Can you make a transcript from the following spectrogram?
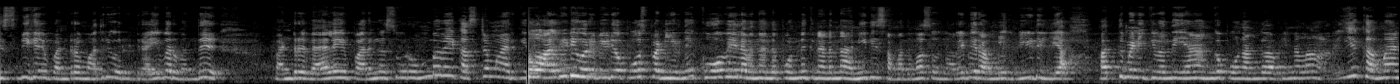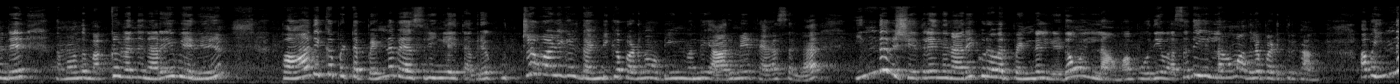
மிஸ்பிஹேவ் பண்ணுற மாதிரி ஒரு டிரைவர் வந்து பண்ற வேலையை பாருங்க. ஸோ ரொம்பவே கஷ்டமா இருக்கு. ஸோ ஆல்ரெடி ஒரு வீடியோ போஸ்ட் பண்ணியிருந்தேன். கோவையில வந்து அந்த பொண்ணுக்கு நடந்த அநீதி சம்பந்தமா. ஸோ நிறைய பேர் அவங்களுக்கு வீடு இல்லையா? பத்து மணிக்கு வந்து ஏன் அங்க போனாங்க அப்படின்னலாம் நிறைய கமாண்டு நம்ம வந்து மக்கள் வந்து நிறைய பேர் பாதிக்கப்பட்ட பெண்ணை பேசுறீங்களே தவிர குற்றவாளிகள் தண்டிக்கப்படணும் அப்படின்னு வந்து யாருமே பேசல. இந்த விஷயத்துல இந்த நரிக்குறவர் பெண்கள் இடம் இல்லாம போதிய வசதி இல்லாம அதுல படுத்திருக்காங்க. அப்ப இந்த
